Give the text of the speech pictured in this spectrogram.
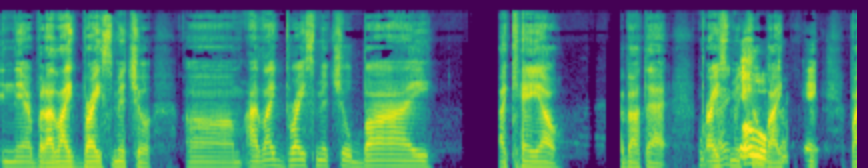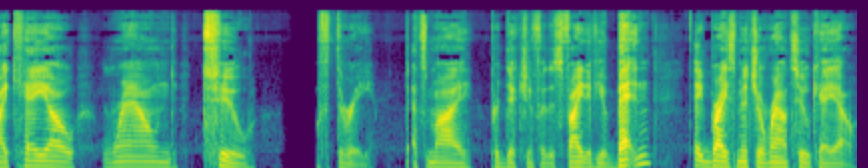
in there. But I like Bryce Mitchell. Um, I like Bryce Mitchell by a KO. How about that? Bryce Okay. Mitchell Oh. by by KO round two of three. That's my prediction for this fight. If you're betting, take Bryce Mitchell round two KO.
